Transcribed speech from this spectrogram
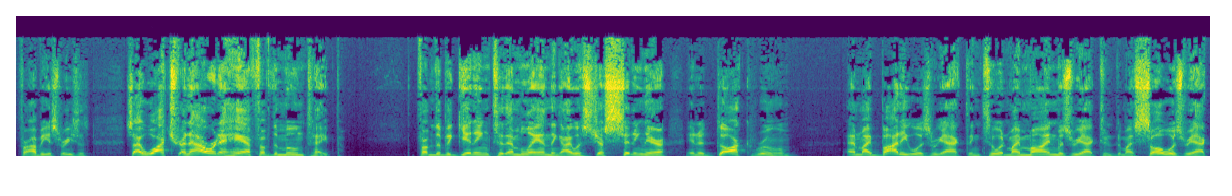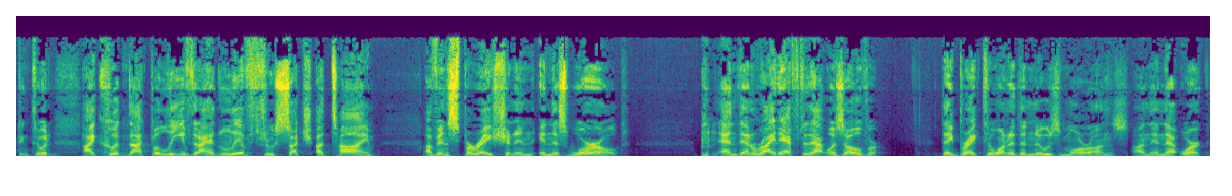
for obvious reasons. So I watched an hour and a half of the moon tape. From the beginning to them landing, I was just sitting there in a dark room and my body was reacting to it. My mind was reacting to it. My soul was reacting to it. I could not believe that I had lived through such a time of inspiration in, in this world. and then right after that was over, they break to one of the news morons on their network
